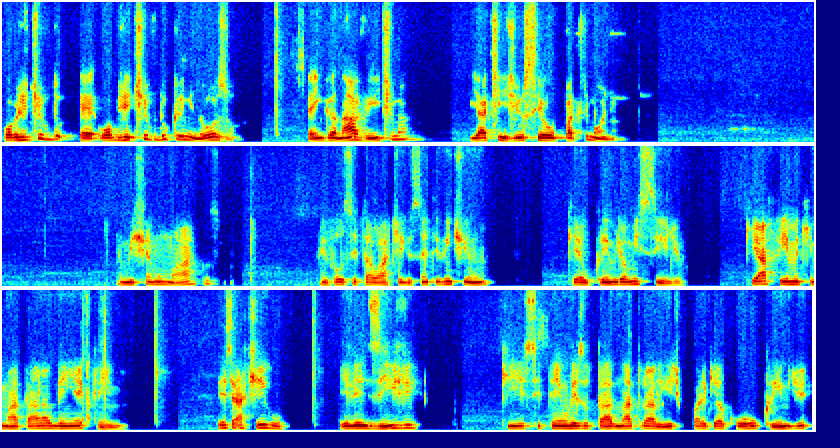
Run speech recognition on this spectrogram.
O objetivo do, é, o objetivo do criminoso é enganar a vítima e atingir o seu patrimônio. Eu me chamo Marcos e vou citar o artigo 121, que é o crime de homicídio, que afirma que matar alguém é crime. Esse artigo ele exige que se tenha um resultado naturalístico para que ocorra o crime de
